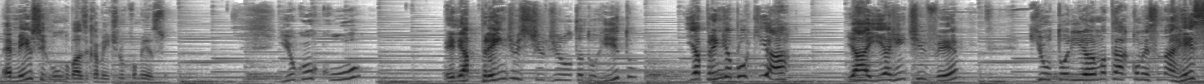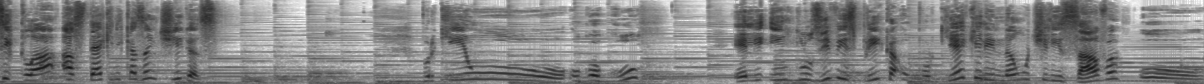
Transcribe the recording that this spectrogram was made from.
é meio segundo basicamente no começo. E o Goku, ele aprende o estilo de luta do Rito e aprende a bloquear. E aí a gente vê que o Toriyama tá começando a reciclar as técnicas antigas. Porque o, o Goku, ele inclusive explica o porquê que ele não utilizava o,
